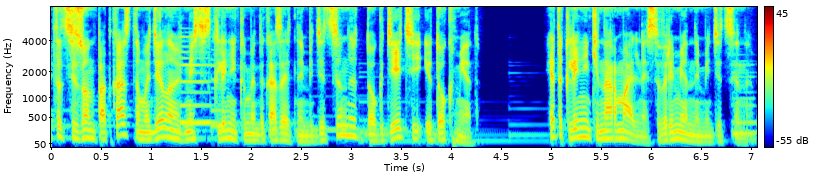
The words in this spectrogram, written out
Этот сезон подкаста мы делаем вместе с клиниками доказательной медицины «Док-Дети» и «Док-Мед». Это клиники нормальной, современной медицины,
